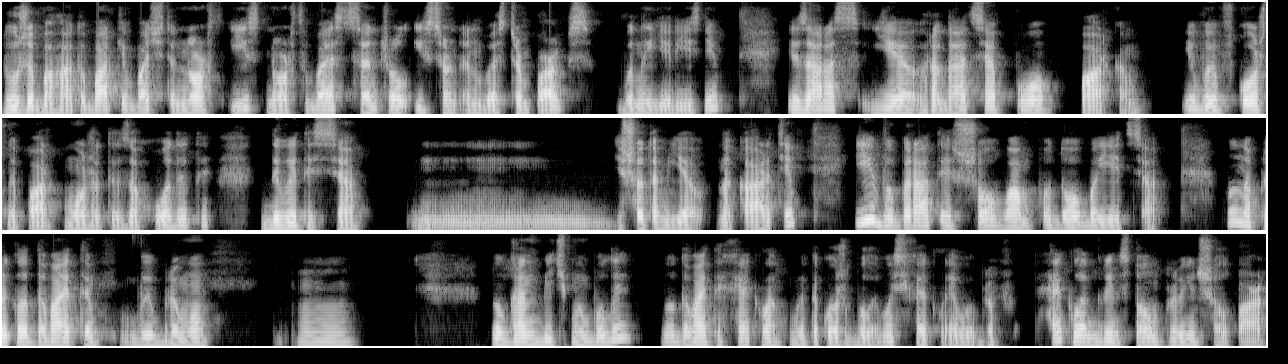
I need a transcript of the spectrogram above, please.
Дуже багато парків, бачите, North-East, North-West, Central, Eastern and Western Parks. Вони є різні. І зараз є градація по паркам. І ви в кожний парк можете заходити, дивитися, що там є на карті, і вибирати, що вам подобається. Ну, Наприклад, давайте виберемо. Ну, Beach ми були. Ну, давайте Хекла. Ми також були. Ось Хекла я вибрав. Хекла Greenstone Provincial Park.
